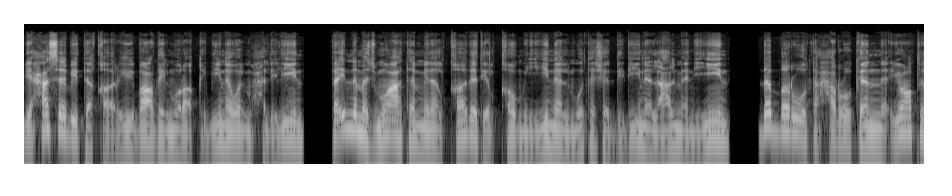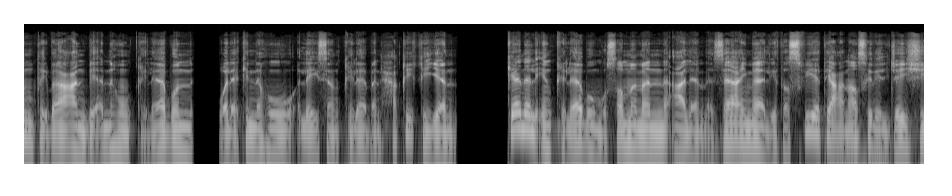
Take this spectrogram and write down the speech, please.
بحسب تقارير بعض المراقبين والمحللين فإن مجموعة من القادة القوميين المتشددين العلمانيين دبروا تحركا يعطي انطباعا بأنه انقلاب ولكنه ليس انقلابا حقيقيا. كان الانقلاب مصمما على مزاعم لتصفية عناصر الجيش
